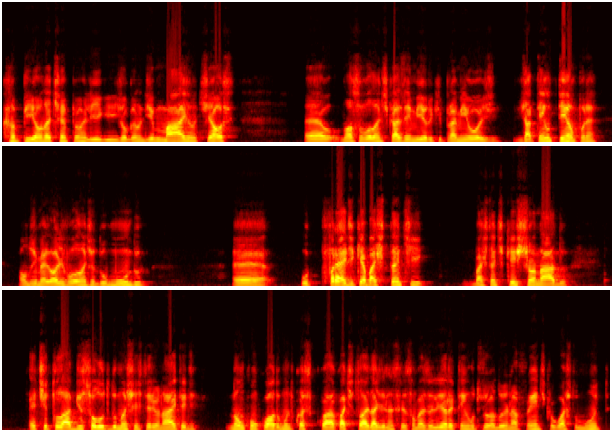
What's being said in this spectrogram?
campeão da Champions League, jogando demais no Chelsea. É, o nosso volante Casemiro, que para mim hoje já tem um tempo, né? É um dos melhores volantes do mundo. É, o Fred, que é bastante, bastante questionado, é titular absoluto do Manchester United. Não concordo muito com a, com a, com a titularidade dele na seleção brasileira. Tem outros jogadores na frente que eu gosto muito.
